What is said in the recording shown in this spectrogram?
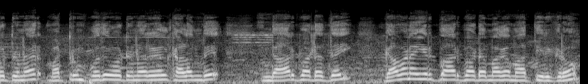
ஓட்டுநர் மற்றும் பொது ஓட்டுநர்கள் கலந்து இந்த ஆர்ப்பாட்டத்தை கவன ஈர்ப்பு ஆர்ப்பாட்டமாக மாற்றியிருக்கிறோம்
